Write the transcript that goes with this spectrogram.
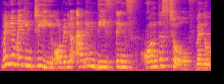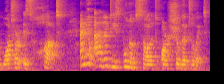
when you're making tea or when you're adding these things on the stove when the water is hot and you add a teaspoon of salt or sugar to it,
